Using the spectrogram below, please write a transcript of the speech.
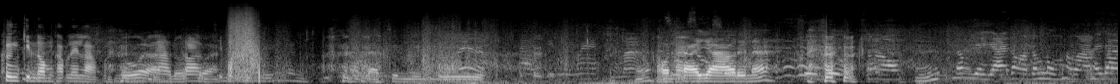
เพิ่งกินนมครับเลยหลับรู้เหรอหน้ารู้ตาตัวกินหน้าตาจิ้มลิ้นดีฮะคนตายาวเลยนะ ต้องยายๆต้องเอาน้ำนมเข้ามาให้ได้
